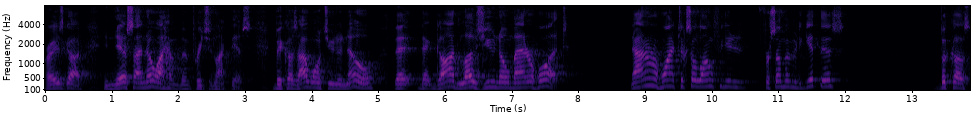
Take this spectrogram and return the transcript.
Praise God. And yes, I know I haven't been preaching like this because I want you to know that, that God loves you no matter what. Now, I don't know why it took so long for you to, for some of you to get this because,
